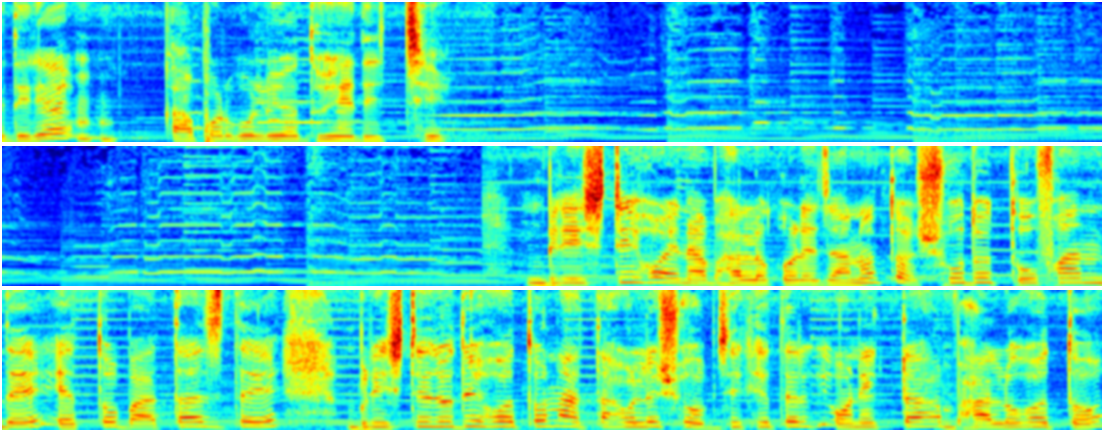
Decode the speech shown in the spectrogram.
এদিকে কাপড়গুলিও ধুয়ে দিচ্ছি। বৃষ্টি হয় না ভালো করে, জানো তো? শুধু তুফান দেয় এত বাতাস দেয় বৃষ্টি যদি হতো না, তাহলে সবজি ক্ষেতের অনেকটা ভালো হতো।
